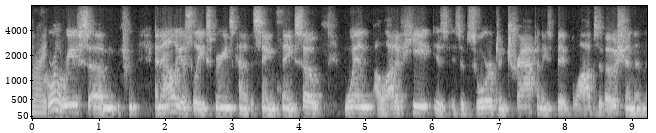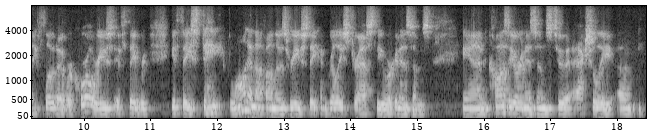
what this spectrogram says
Right. Coral reefs um, analogously experience kind of the same thing. So, when a lot of heat is, is absorbed and trapped in these big blobs of ocean and they float over coral reefs, if they, re- if they stay long enough on those reefs, they can really stress the organisms and cause the organisms to actually um,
